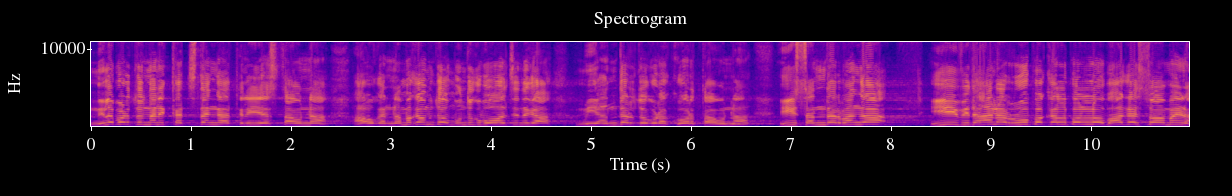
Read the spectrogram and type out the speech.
నిలబడుతుందని ఖచ్చితంగా తెలియజేస్తా ఉన్నా. ఆ ఒక నమ్మకంతో ముందుకు పోవాల్సిందిగా మీ అందరితో కూడా కోరుతా ఉన్నా. ఈ సందర్భంగా ఈ విధాన రూపకల్పనలో భాగస్వామైన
